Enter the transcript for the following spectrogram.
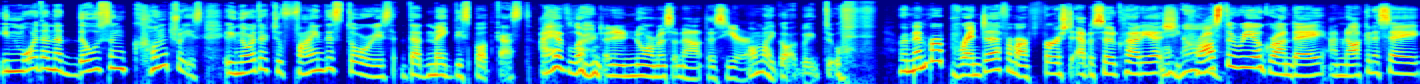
in more than a dozen countries, in order to find the stories that make this podcast. I have learned an enormous amount this year. Oh my God, we do. Remember Brenda from our first episode, Claudia? She Mhm. crossed the Rio Grande. I'm not going to say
